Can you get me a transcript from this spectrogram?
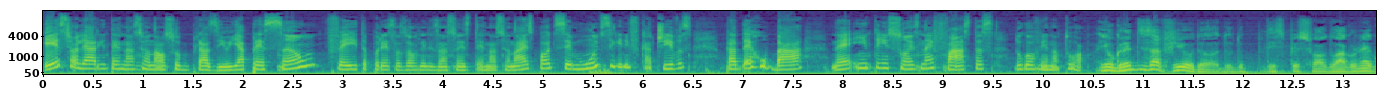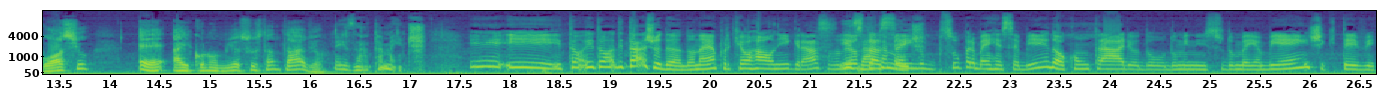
esse olhar internacional sobre o Brasil e a pressão feita por essas organizações internacionais pode ser muito significativas para derrubar né, intenções nefastas do governo atual. E o grande desafio do- do- do- desse pessoal do agronegócio é a economia sustentável. Exatamente. E, e, então, então ele está ajudando, né? Porque o Raoni, graças a Deus, está sendo super bem recebido, ao contrário do, do ministro do Meio Ambiente, que teve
